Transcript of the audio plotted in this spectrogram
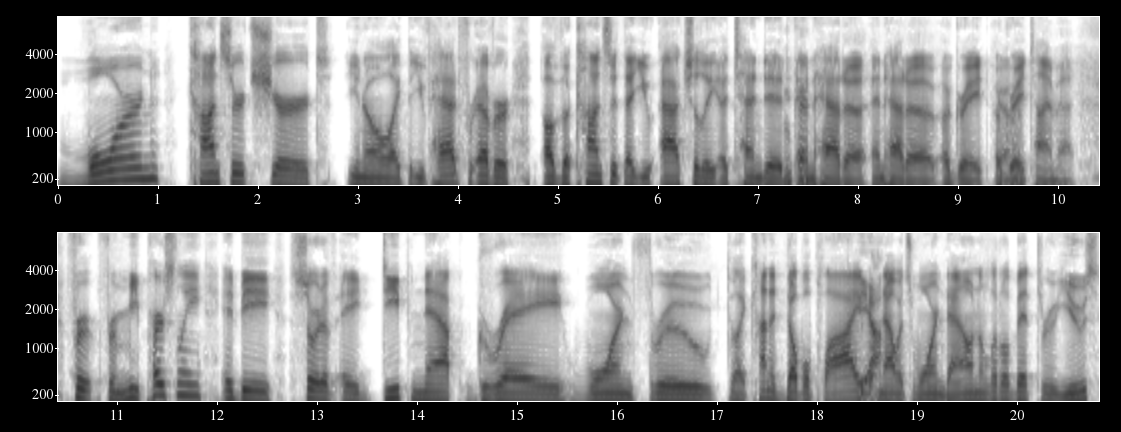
worn concert shirt, you know, like that you've had forever of the concert that you actually attended Okay. and had a and had a, a great a Got great time at. For for me personally, it'd be sort of a deep nap gray worn through like kind of double ply, Yeah. but now it's worn down a little bit through use.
